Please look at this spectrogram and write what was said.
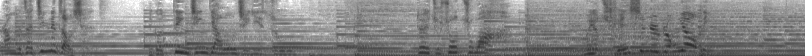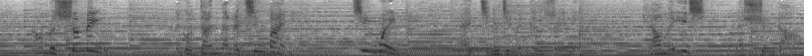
让我们在今天早晨能够定睛仰望着耶稣，对主说：“主啊，我们要全心的荣耀你，让我们的生命能够单单的敬拜你、敬畏你，来紧紧的跟随你。”让我们一起来宣告。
